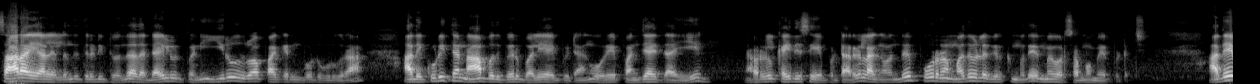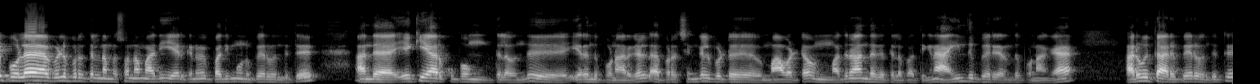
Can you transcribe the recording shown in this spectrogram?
சாராய ஆலையிலேருந்து திருடிட்டு வந்து அதை டைல்யூட் பண்ணி இருபது ரூபா பாக்கெட்னு போட்டு கொடுக்குறான். அதை குடித்த நாற்பது பேர் பலியாகி போயிட்டாங்க. ஒரே பஞ்சாயத்தாகி அவர்கள் கைது செய்யப்பட்டார்கள். அங்கே வந்து பூர்ண மதுவிலக்கு இருக்கும்போதே இதுமாதிரி ஒரு சம்பவம் ஏற்பட்டுச்சு. அதே போல் விழுப்புரத்தில் நம்ம சொன்ன மாதிரி ஏற்கனவே பதிமூணு பேர் வந்துட்டு அந்த ஏகேஆர் குப்பத்தில் வந்து இறந்து போனார்கள். அப்புறம் செங்கல்பட்டு மாவட்டம் மதுராந்தகத்தில் பார்த்திங்கன்னா ஐந்து பேர் இறந்து போனாங்க. அறுபத்தாறு பேர் வந்துட்டு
